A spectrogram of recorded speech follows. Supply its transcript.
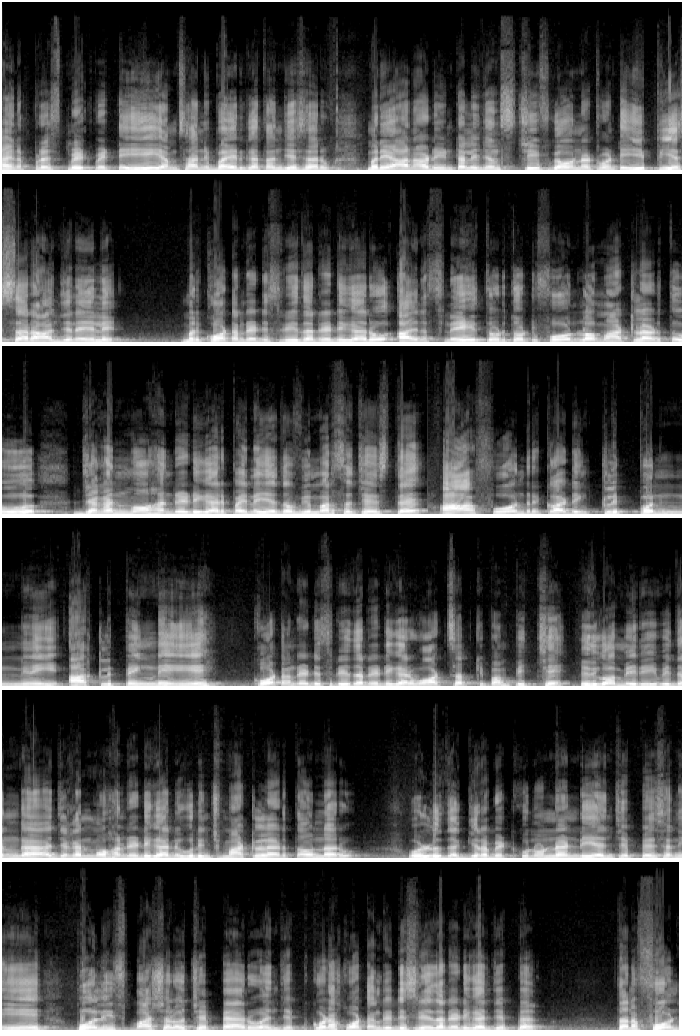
ఆయన ప్రెస్ మీట్ పెట్టి ఈ అంశాన్ని బహిర్గతం చేశారు. మరి ఆనాడు ఇంటెలిజెన్స్ చీఫ్గా ఉన్నటువంటి పిఎస్ఆర్ ఆంజనేయులే మరి కోటంరెడ్డి శ్రీధర్ రెడ్డి గారు ఆయన స్నేహితుడితోటి ఫోన్లో మాట్లాడుతూ జగన్మోహన్ రెడ్డి గారి పైన ఏదో విమర్శ చేస్తే ఆ ఫోన్ రికార్డింగ్ క్లిప్ని ఆ క్లిప్పింగ్ని కోటంరెడ్డి శ్రీధర్ రెడ్డి గారు వాట్సాప్కి పంపించి ఇదిగో మీరు ఈ విధంగా జగన్మోహన్ రెడ్డి గారిని గురించి మాట్లాడుతూ ఉన్నారు ఒళ్ళు దగ్గర పెట్టుకుని ఉండండి అని చెప్పేసి పోలీస్ భాషలో చెప్పారు అని చెప్పి కూడా కోటంరెడ్డి శ్రీధర్ రెడ్డి గారు చెప్పారు. తన ఫోన్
